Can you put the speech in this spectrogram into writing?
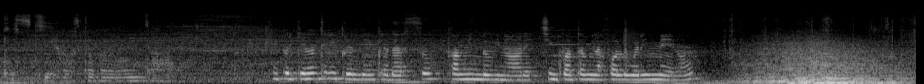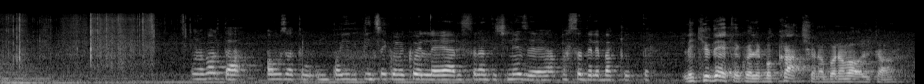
Che schifo sta per vomitare. E perché non ti riprendi anche adesso? Fammi indovinare, 50.000 follower in meno? Una volta ho usato un paio di pinze come quelle al ristorante cinese al posto delle bacchette. Le chiudete quelle boccacce una buona volta?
